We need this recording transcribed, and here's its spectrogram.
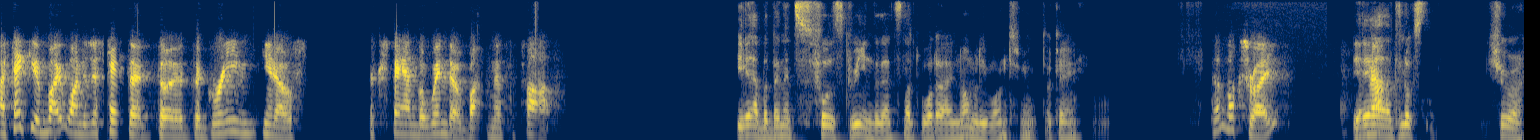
I think you might want to just hit the, the, the green, you know, expand the window button at the top. Yeah, but then it's full screen. That's not what I normally want. Okay. That looks right. Yeah, Yeah. that looks sure.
